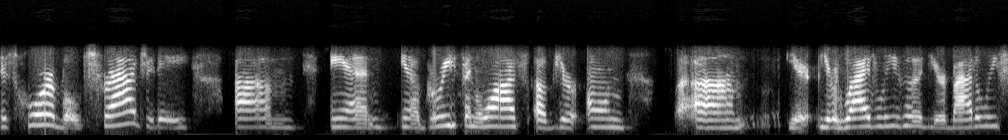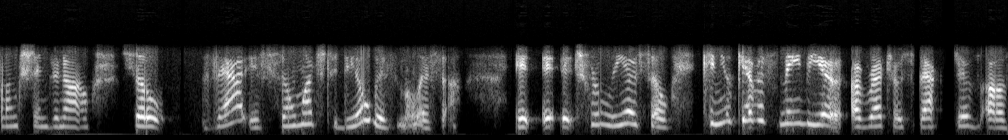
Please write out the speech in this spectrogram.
this horrible tragedy um, and you know grief and loss of your own um, your your livelihood, your bodily functions, and all. So that is so much to deal with, Melissa. It, it, it truly is. So, can you give us maybe a, a retrospective of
